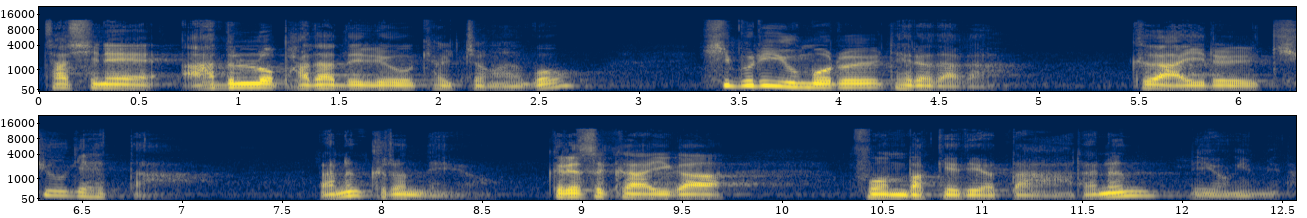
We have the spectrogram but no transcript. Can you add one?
자신의 아들로 받아들이려 결정하고 히브리 유모를 데려다가 그 아이를 키우게 했다라는 그런 내용. 그래서 그 아이가 구원받게 되었다라는 내용입니다.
